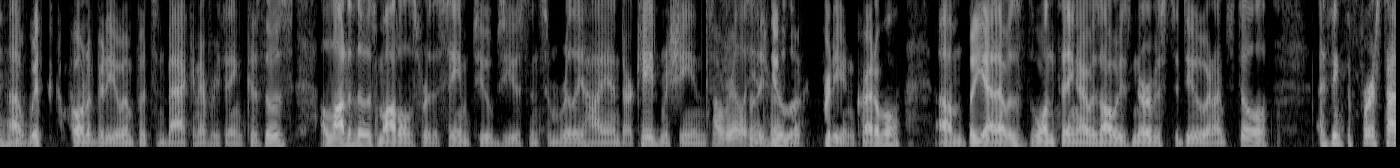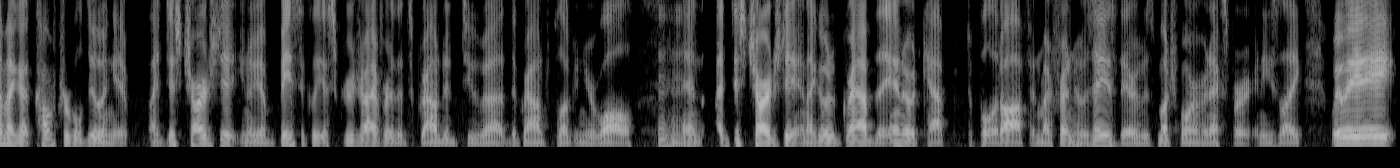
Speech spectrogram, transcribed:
mm-hmm. uh, with the component video inputs and back and everything because those a lot of those models were the same tubes used in some really high end arcade machines. Oh, really? So they do look pretty incredible. Um, but yeah, that was the one thing I was always nervous to do, and I'm still. I think the first time I got comfortable doing it, I discharged it. You know, you have basically a screwdriver that's grounded to uh, the ground plug in your wall, mm-hmm. and I discharged it, and I go to grab the anode cap to pull it off, and my friend Jose is there, who's much more of an expert, and he's like, "Wait, wait, wait,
